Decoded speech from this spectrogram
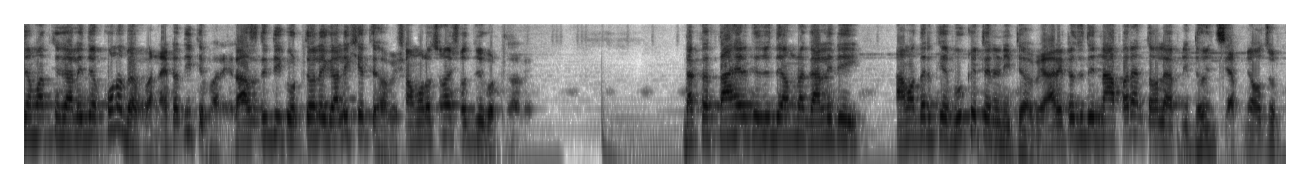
জামাতকে গালি দেওয়া কোনো ব্যাপার না, এটা দিতে পারে। রাজনীতি করতে হলে গালি খেতে হবে, সমালোচনা সহ্য করতে হবে। ডাক্তার তাহেরকে যদি আমরা গালি দিই, আমাদেরকে বুকে টেনে নিতে হবে। আর এটা যদি না পারেন, তাহলে আপনি ধৈর্য, আপনি অযোগ্য।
